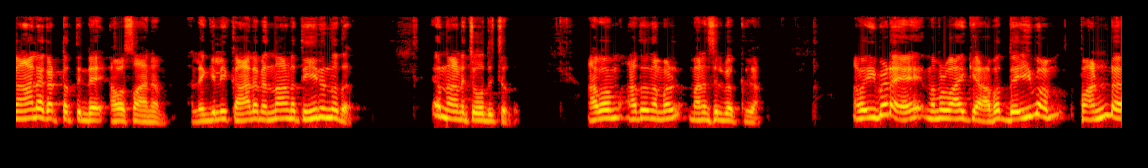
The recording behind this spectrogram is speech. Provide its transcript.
കാലഘട്ടത്തിന്റെ അവസാനം അല്ലെങ്കിൽ ഈ കാലം എന്നാണ് തീരുന്നത് എന്നാണ് ചോദിച്ചത്. അപ്പം അത് നമ്മൾ മനസ്സിൽ വെക്കുക. അപ്പൊ ഇവിടെ നമ്മൾ വായിക്കാം അപ്പൊ ദൈവം പണ്ട്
